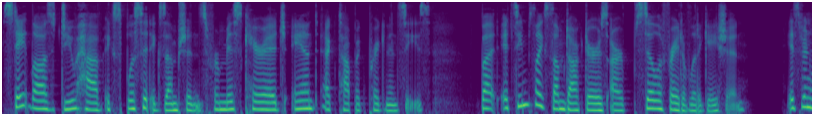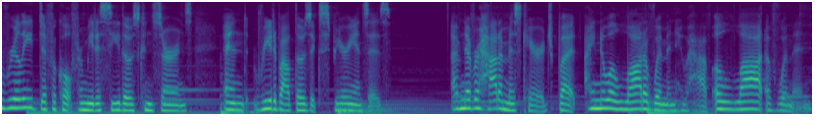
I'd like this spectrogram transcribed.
state laws do have explicit exemptions for miscarriage and ectopic pregnancies, but it seems like some doctors are still afraid of litigation. It's been really difficult for me to see those concerns and read about those experiences. I've never had a miscarriage, but I know a lot of women who have, a lot of women.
